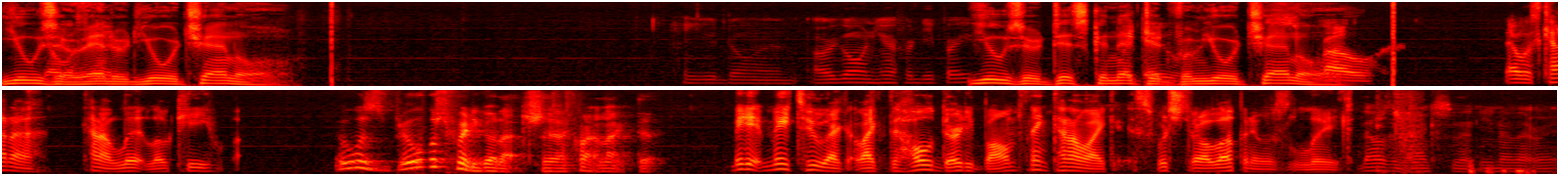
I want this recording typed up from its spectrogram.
User entered your channel. User disconnected from your channel. Bro, that was kind of kind of lit, low key. It was it was pretty good actually. I quite liked it. Me, me too. Like like the whole dirty bomb thing, kind of like switched it all up, and it was lit. That was an accident. You know that, right?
